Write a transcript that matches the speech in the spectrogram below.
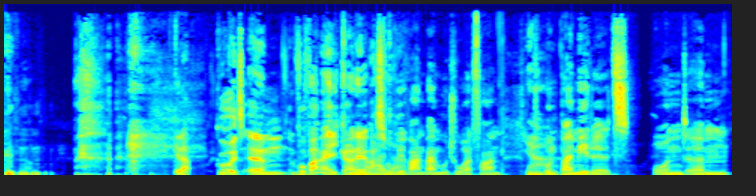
genau. Gut, ähm, wo waren wir eigentlich gerade? Achso, wir waren beim Motorradfahren Ja. und bei Mädels. Und ähm,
